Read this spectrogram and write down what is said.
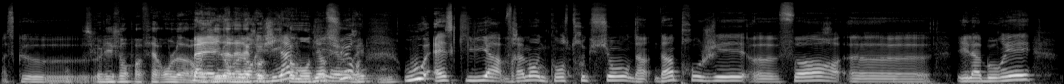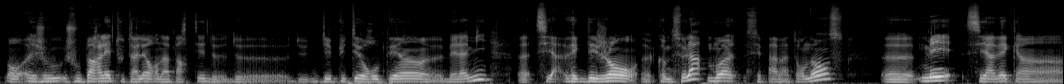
Parce que, Parce que les gens préféreront l'original à la copie, comme on dit. Bien hein, sûr. Ou est-ce qu'il y a vraiment une construction d'un projet euh, fort, euh, élaboré? Bon, je, vous parlais tout à l'heure en aparté de, du député européen euh, Bellamy. c'est avec des gens comme cela. Moi, c'est pas ma tendance. Euh, mais c'est avec un,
